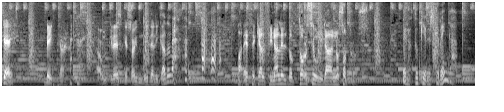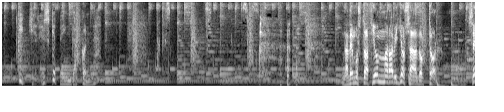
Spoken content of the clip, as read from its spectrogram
¿Qué? Víctor, ¿aún crees que soy muy delicado? Parece que al final el doctor se unirá a nosotros. Pero tú quieres que venga. Y quieres que venga con Nat. Una demostración maravillosa, doctor. Sí,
